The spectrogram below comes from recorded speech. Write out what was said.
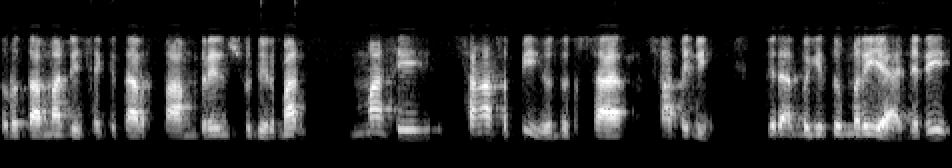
terutama di sekitar Tamrin, Sudirman, masih sangat sepi untuk saat, saat ini. Tidak begitu meriah. Jadi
